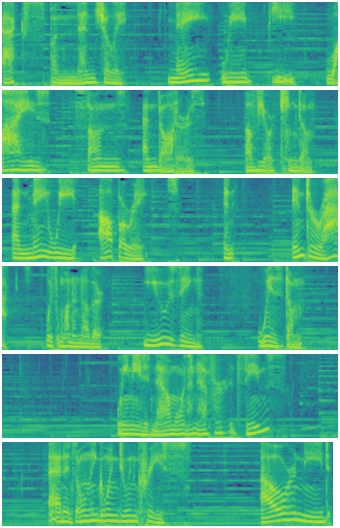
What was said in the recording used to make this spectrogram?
exponentially. May we be wise sons and daughters of your kingdom, and may we operate and interact with one another using wisdom. We need it now more than ever, it seems. And it's only going to increase. Our need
